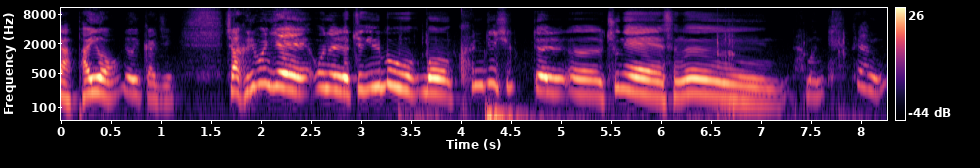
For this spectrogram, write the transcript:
자, 바이오 여기까지. 자, 그리고 이제 오늘 이쪽 일부 뭐 큰 주식들 어, 중에서는 한번 그냥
